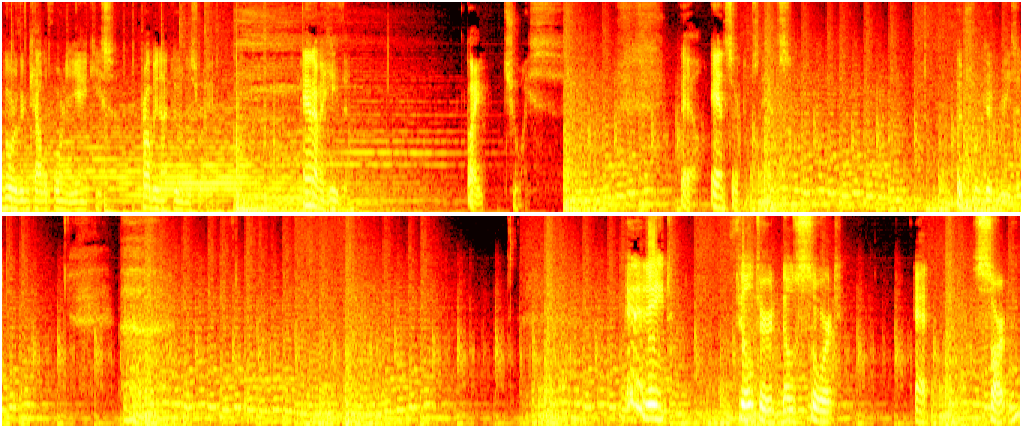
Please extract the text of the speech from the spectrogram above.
Northern California Yankees. Probably not doing this right. And I'm a heathen. By choice. Well, and circumstance. But for good reason. And it ain't filtered no sort at Sarton.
